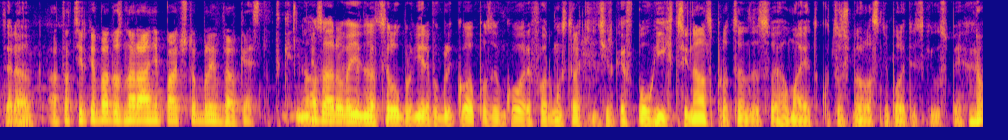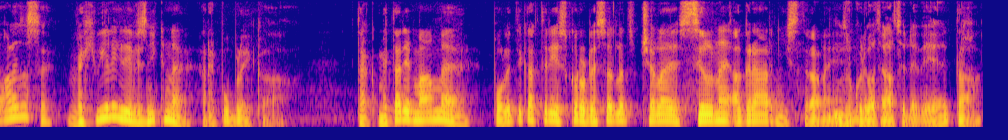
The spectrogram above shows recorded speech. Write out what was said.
Teda. Tak. A ta církev byla dost morálně páč to byly velké statky. No a zároveň za celou první republiku a pozemkovou reformu ztratí církev pouhých 13% ze svého majetku, což byl vlastně politický úspěch. No ale zase, ve chvíli, kdy vznikne republika, tak my tady máme politika, který je skoro 10 let v čele silné agrární strany. Z roku 1909. Tak.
